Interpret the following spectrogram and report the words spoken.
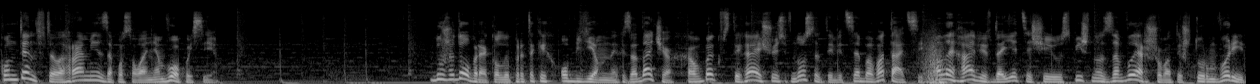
Контент в телеграмі за посиланням в описі. Дуже добре, коли при таких об'ємних задачах хавбек встигає щось вносити від себе в атаці, але Гаві вдається ще й успішно завершувати штурм воріт,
